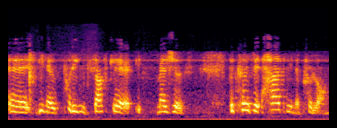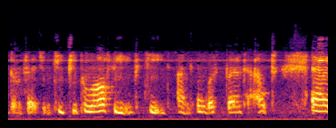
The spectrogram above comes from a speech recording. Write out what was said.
uh, you know, putting self-care measures because it has been a prolonged uncertainty. People are feeling fatigued and almost burnt out. Uh,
